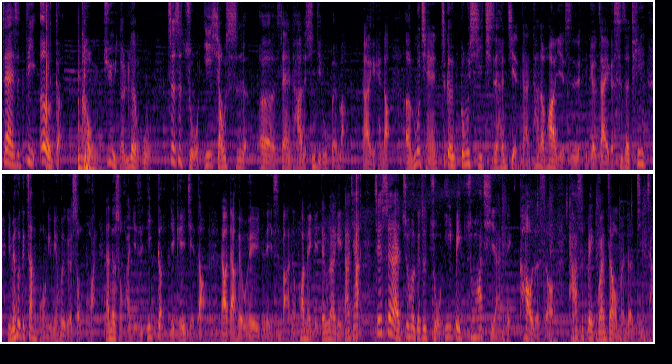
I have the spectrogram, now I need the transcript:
再来是第二个恐惧的任务，这是佐伊消失了，呃，在他的星际路本嘛。大家可以看到，呃，目前这个东西其实很简单，它的话也是一个在一个试着厅里面会有个帐篷，里面会有个手环，那那个手环也是一个，也可以捡到。然后待会我会类似把那画面给带出来给大家。接下来最后一个是佐伊被抓起来被铐的时候，他是被关在我们的警察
